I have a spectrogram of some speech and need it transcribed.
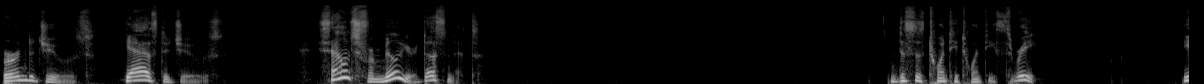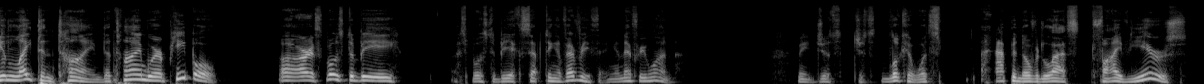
Burn the Jews, Gaz the Jews. Sounds familiar, doesn't it? This is 2023. The enlightened time, the time where people are supposed to be are supposed to be accepting of everything and everyone. I mean, just just look at what's happened over the last five years.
